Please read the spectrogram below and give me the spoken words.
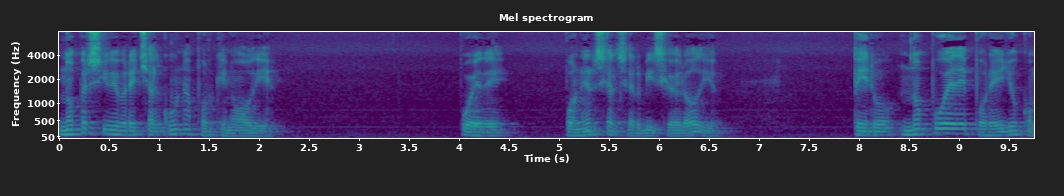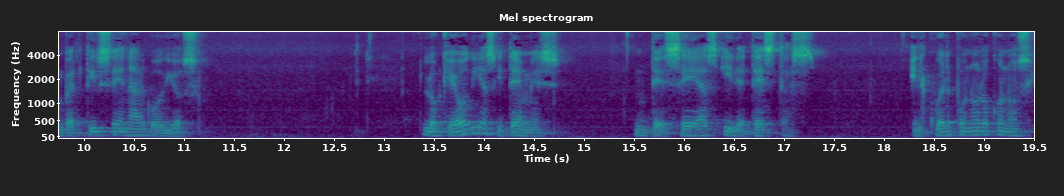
No percibe brecha alguna porque no odia. Puede ponerse al servicio del odio, pero no puede por ello convertirse en algo odioso. Lo que odias y temes, deseas y detestas, el cuerpo no lo conoce.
